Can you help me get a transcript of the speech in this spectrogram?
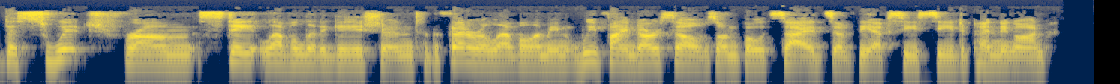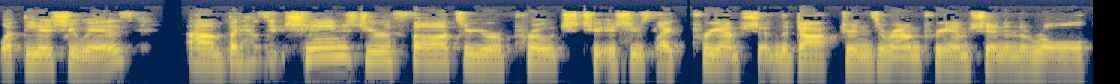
the switch from state level litigation to the federal level. I mean, we find ourselves on both sides of the FCC, depending on what the issue is. Um, but has it changed your thoughts or your approach to issues like preemption, the doctrines around preemption and the role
